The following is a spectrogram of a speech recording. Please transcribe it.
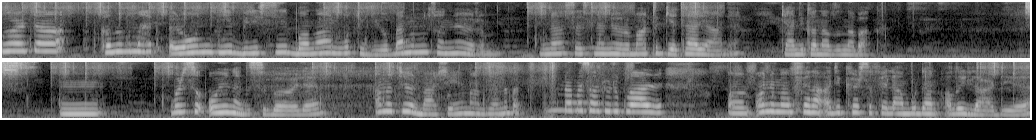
Bu arada kanalıma hep Eroni diye birisi bana laf ediyor. Ben onu tanıyorum. Buna sesleniyorum. Artık yeter yani. Kendi kanalına bak. Hmm, burası oyun adası böyle. Anlatıyorum her şeyi manzarana bak. Burada mesela çocuklar um, oynama falan acıkırsa falan buradan alırlar diye.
